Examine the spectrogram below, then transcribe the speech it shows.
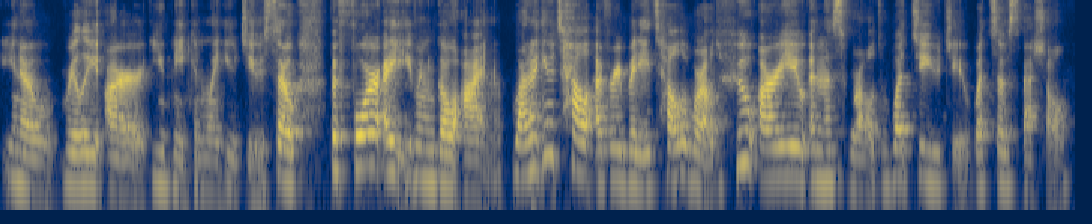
you know really are unique in what you do. So before i even go on why don't you tell everybody tell the world who are you in this world? What do you do? What's so special?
